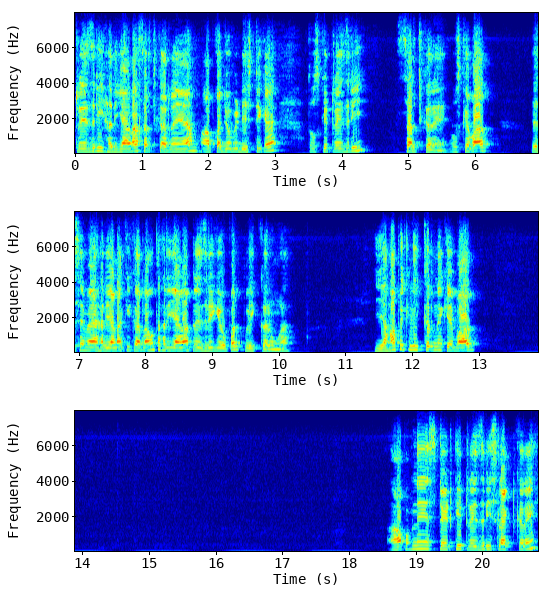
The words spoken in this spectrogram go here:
ट्रेजरी हरियाणा सर्च कर रहे हैं हम। आपका जो भी डिस्ट्रिक्ट है तो उसकी ट्रेजरी सर्च करें। उसके बाद, जैसे मैं हरियाणा की कर रहा हूँ तो हरियाणा ट्रेजरी के ऊपर क्लिक करूँगा। यहाँ पे क्लिक करने के बाद आप अपने स्टेट की ट्रेजरी सेलेक्ट करें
